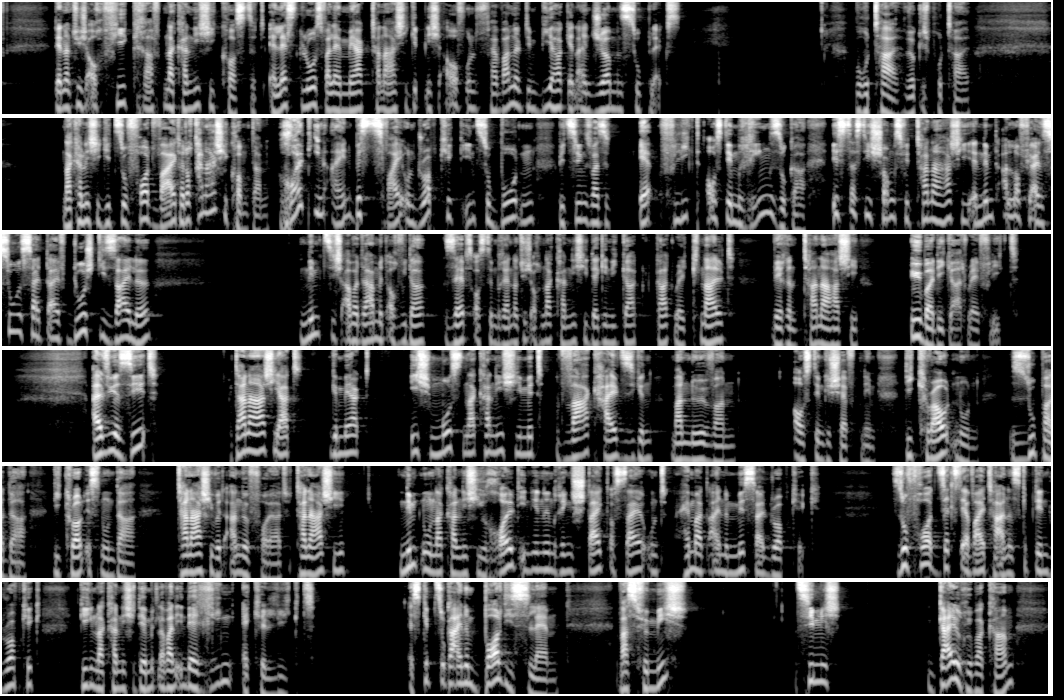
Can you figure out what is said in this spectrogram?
der natürlich auch viel Kraft Nakanishi kostet. Er lässt los, weil er merkt, Tanahashi gibt nicht auf und verwandelt den Bierhack in einen German Suplex. Brutal, wirklich brutal. Nakanishi geht sofort weiter, doch Tanahashi kommt dann, rollt ihn ein bis zwei und dropkickt ihn zu Boden, beziehungsweise er fliegt aus dem Ring sogar. Ist das die Chance für Tanahashi? Er nimmt Anlauf für einen Suicide Dive durch die Seile nimmt sich aber damit auch wieder selbst aus dem Rennen. Natürlich auch Nakanishi, der gegen die Guard Guardrail knallt, während Tanahashi über die Guardrail fliegt. Also ihr seht, Tanahashi hat gemerkt, ich muss Nakanishi mit waghalsigen Manövern aus dem Geschäft nehmen. Die Crowd nun, super da. Die Crowd ist nun da. Tanahashi wird angefeuert. Tanahashi nimmt nun Nakanishi, rollt ihn in den Ring, steigt aufs Seil und hämmert einen Missile Dropkick. Sofort setzt er weiter an. Es gibt den Dropkick gegen Nakanishi, der mittlerweile in der Ringecke liegt. Es gibt sogar einen Body Slam, was für mich ziemlich geil rüberkam,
